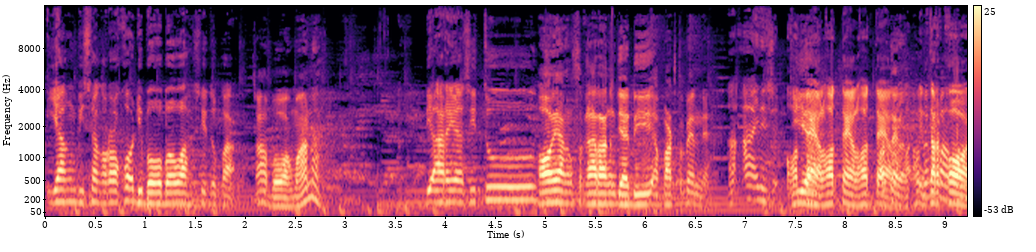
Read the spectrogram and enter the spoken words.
yang bisa ngerokok di bawah-bawah situ pak. Ah, bawah mana? Di area situ. Oh, yang sekarang jadi apartemen ya? Ah, ah, ini hotel, Iya. hotel, hotel, Hotel. Intercon,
